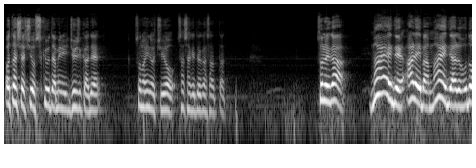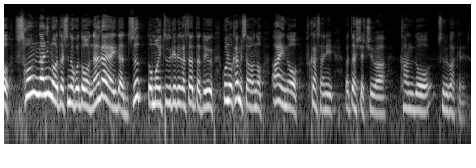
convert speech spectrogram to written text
私たちを救うために十字架でその命を捧げてくださったそれが前であれば前であるほどそんなにも私のことを長い間ずっと思い続けてくださったというこの神様の愛の深さに私たちは感動するわけです。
